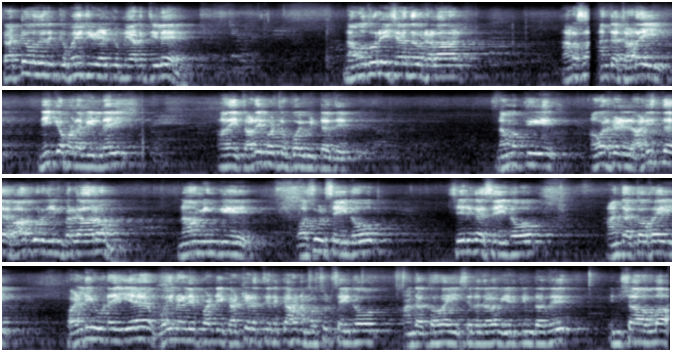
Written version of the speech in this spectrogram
கட்டுவதற்கு முயற்சி எடுக்கும் நேரத்திலே நமதூரை சேர்ந்தவர்களால் அரச அந்த தடை நீக்கப்படவில்லை. அதை தடைப்பட்டு போய்விட்டது. நமக்கு அவர்கள் அளித்த வாக்குறுதியின் பிரகாரம் நாம் இங்கு வசூல் செய்தோம் சீர்க செய்தோ அந்த தொகை பள்ளியுடைய உயர்நிலைப் பள்ளி கட்டிடத்திற்காக நாம் வசூல் செய்தோம். அந்த தொகை சிறிதளவு இருக்கின்றது. இன்ஷா அல்லா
